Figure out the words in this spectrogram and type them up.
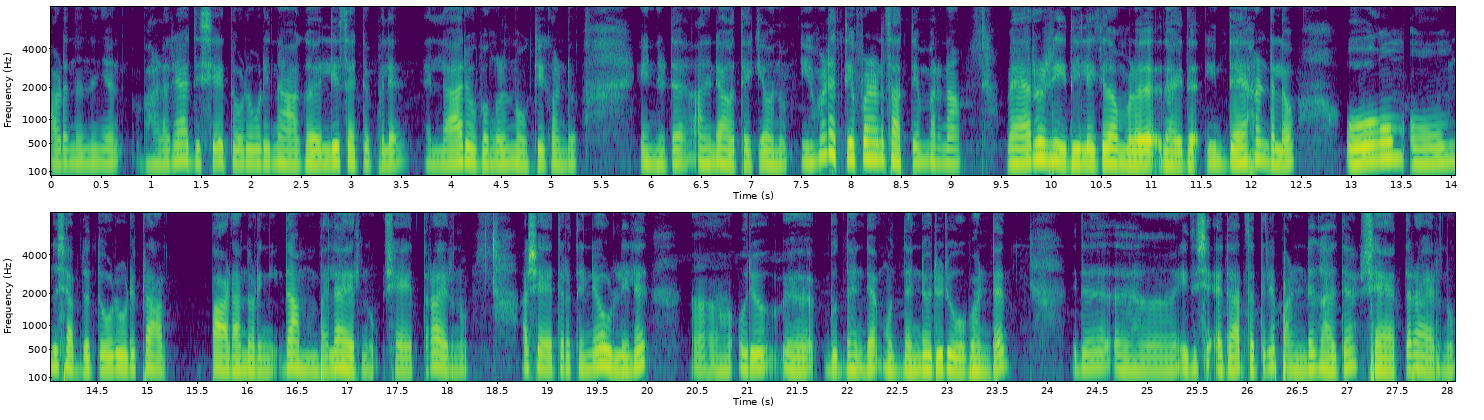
അവിടെ നിന്ന് ഞാൻ വളരെ അതിശയത്തോടു കൂടി നാഗവല്ലി സെറ്റപ്പിൽ എല്ലാ രൂപങ്ങളും നോക്കി കണ്ടു. എന്നിട്ട് അതിന്റെ അകത്തേക്ക് വന്നു. ഇവിടെ എത്തിയപ്പോഴാണ് സത്യം പറഞ്ഞാൽ വേറൊരു രീതിയിലേക്ക് നമ്മൾ അതായത് ഇദ്ദേഹം ഉണ്ടല്ലോ ഓം ഓം എന്ന ശബ്ദത്തോടു കൂടി പ്രാർ പാടാൻ തുടങ്ങി. ഇത് അമ്പലമായിരുന്നു ക്ഷേത്രമായിരുന്നു. ആ ക്ഷേത്രത്തിന്റെ ഉള്ളിൽ ഒരു ബുദ്ധന്റെ ബുദ്ധന്റെ ഒരു രൂപമുണ്ട്. ഇത് ഇത് യഥാർത്ഥത്തിൽ പണ്ട് കാലത്തെ ക്ഷേത്രമായിരുന്നു.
